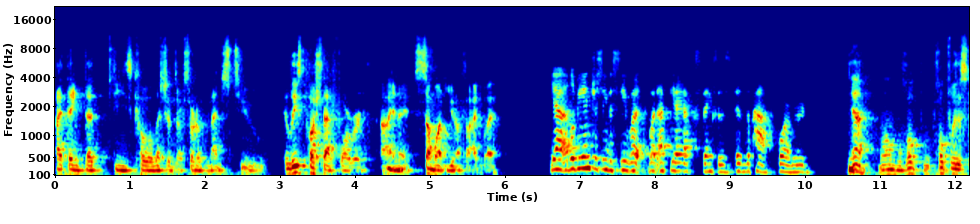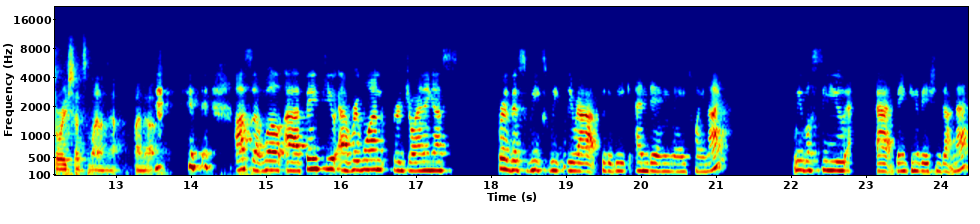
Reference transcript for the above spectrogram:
I think that these coalitions are sort of meant to at least push that forward uh, mm-hmm. in a somewhat unified way. Yeah, it'll be interesting to see what what FDX thinks is is the path forward. Yeah, well, we'll hope, hopefully the story sheds some light on that. Find out. awesome. Well, uh, thank you everyone for joining us for this week's weekly wrap for the week ending May 29th. We will see you at bankinnovation.net.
